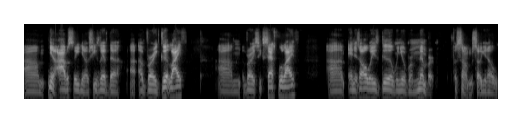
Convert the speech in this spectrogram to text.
um you know obviously you know she's lived a a, a very good life um a very successful life um and it's always good when you're remembered for something. So you know,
